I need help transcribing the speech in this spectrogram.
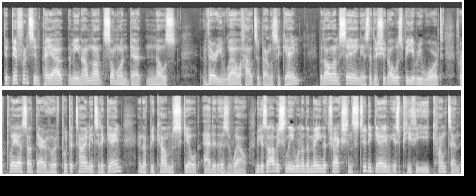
the difference in payout, I mean, I'm not someone that knows very well how to balance a game. But all I'm saying is that there should always be a reward for players out there who have put the time into the game and have become skilled at it as well. Because obviously one of the main attractions to the game is PvE content.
